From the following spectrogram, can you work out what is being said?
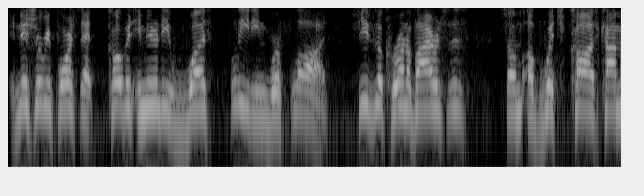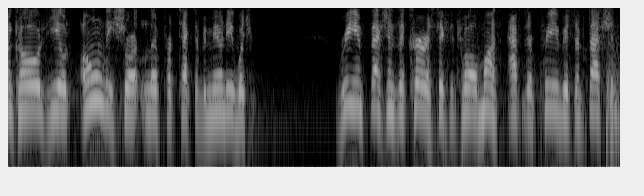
Initial reports that COVID immunity was fleeting were flawed. Seasonal coronaviruses, some of which cause common colds, yield only short lived protective immunity, which reinfections occur 6 to 12 months after the previous infection.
